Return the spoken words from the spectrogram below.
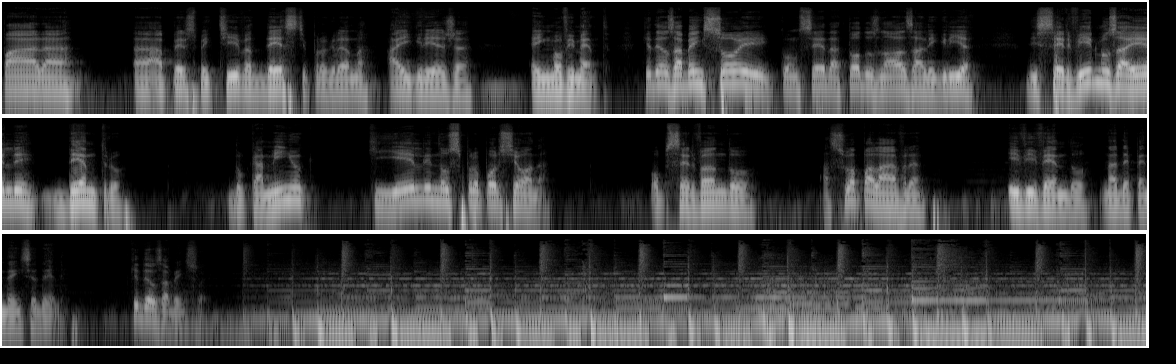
para a, a perspectiva deste programa, A Igreja em Movimento. Que Deus abençoe e conceda a todos nós a alegria de servirmos a Ele dentro do caminho que Ele nos proporciona, observando a Sua palavra e vivendo na dependência dEle. Que Deus abençoe.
